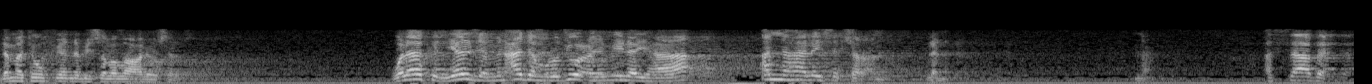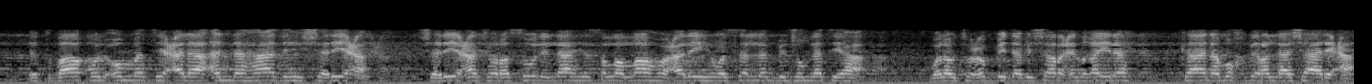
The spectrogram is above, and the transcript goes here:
لما توفي النبي صلى الله عليه وسلم. ولكن يلزم من عدم رجوعهم إليها أنها ليست شرعا لنا. نعم. السابع إطباق الأمة على أن هذه الشريعة شريعة رسول الله صلى الله عليه وسلم بجملتها ولو تعبد بشرع غيره كان مخبرا لا شارعا.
